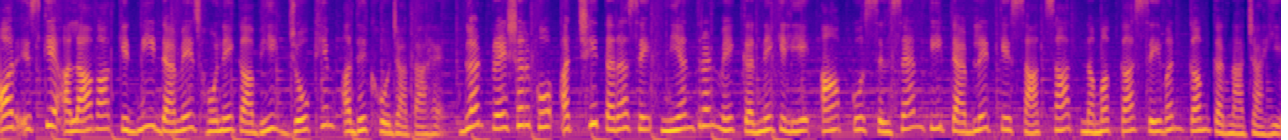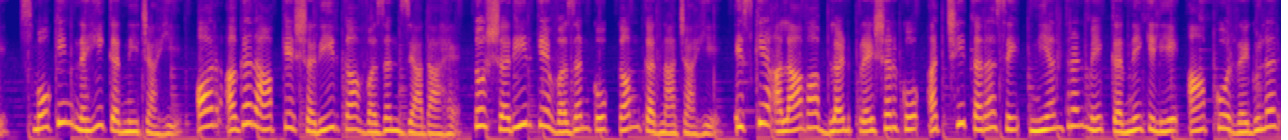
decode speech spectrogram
और इसके अलावा किडनी डैमेज होने का भी जोखिम अधिक हो जाता है। ब्लड प्रेशर को अच्छी तरह से नियंत्रण में करने के लिए आपको सिलसैम टी टैबलेट के साथ साथ नमक का सेवन कम करना चाहिए। स्मोकिंग नहीं करनी चाहिए, और अगर आपके शरीर का वज़न ज़्यादा है तो शरीर के वज़न को कम करना चाहिए। इसके अलावा ब्लड प्रेशर को अच्छी तरह से नियंत्रण में करने के लिए आपको रेगुलर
